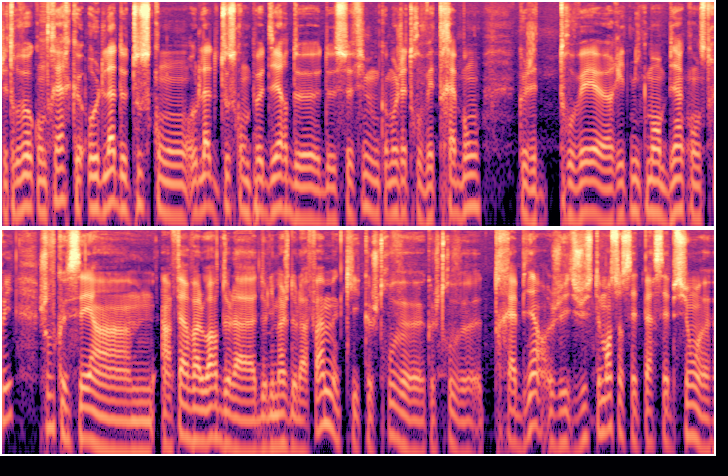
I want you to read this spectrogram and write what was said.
j'ai trouvé au contraire que au-delà de tout ce qu'on au-delà de tout ce qu'on peut dire de, de ce film que moi j'ai trouvé très bon que j'ai trouvé euh, rythmiquement bien construit. Je trouve que c'est un, un faire valoir de l'image de la femme que je trouve euh, euh, très bien. Ju- justement sur cette perception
